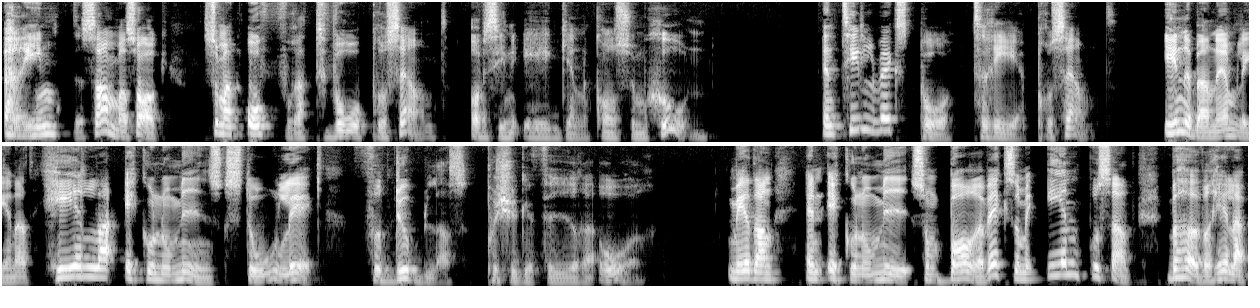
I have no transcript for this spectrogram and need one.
är inte samma sak som att offra 2% av sin egen konsumtion. En tillväxt på 3% innebär nämligen att hela ekonomins storlek fördubblas på 24 år, medan en ekonomi som bara växer med 1% behöver hela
